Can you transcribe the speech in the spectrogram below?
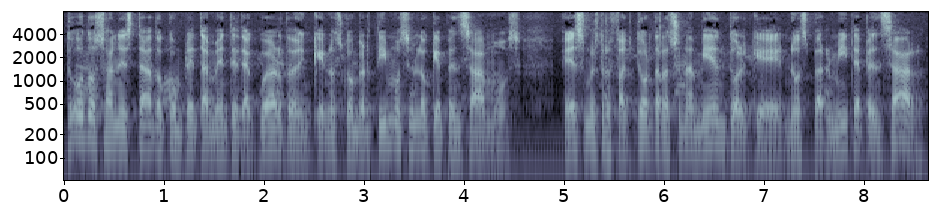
Todos han estado completamente de acuerdo en que nos convertimos en lo que pensamos. Es nuestro factor de razonamiento el que nos permite pensar.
